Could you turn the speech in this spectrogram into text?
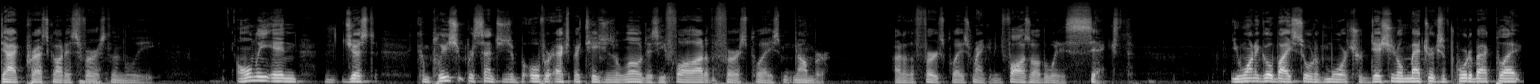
Dak Prescott is first in the league. Only in just completion percentage over expectations alone does he fall out of the first place number, out of the first place ranking. He falls all the way to sixth. You want to go by sort of more traditional metrics of quarterback play?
